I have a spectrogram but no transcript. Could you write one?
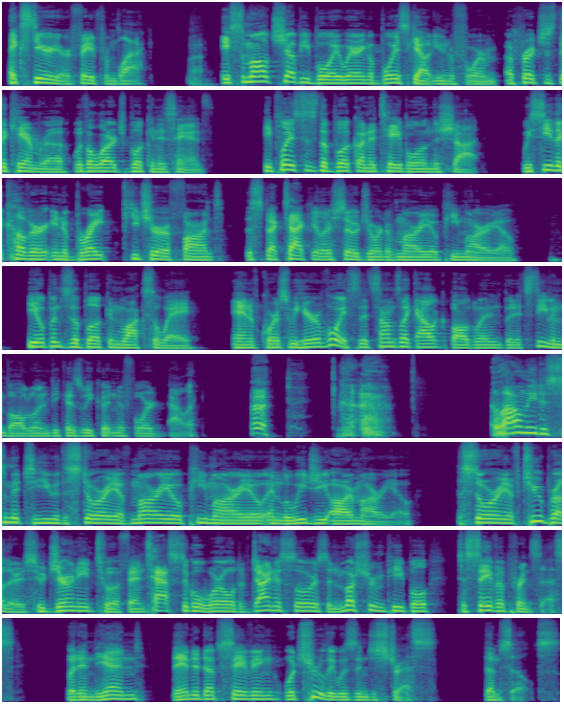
exterior fade from black. A small chubby boy wearing a Boy Scout uniform approaches the camera with a large book in his hands. He places the book on a table in the shot. We see the cover in a bright Futura font, the spectacular sojourn of Mario P. Mario. He opens the book and walks away. And of course, we hear a voice that sounds like Alec Baldwin, but it's Stephen Baldwin because we couldn't afford Alec. Allow me to submit to you the story of Mario P. Mario and Luigi R. Mario. The story of two brothers who journeyed to a fantastical world of dinosaurs and mushroom people to save a princess. But in the end, they ended up saving what truly was in distress themselves.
